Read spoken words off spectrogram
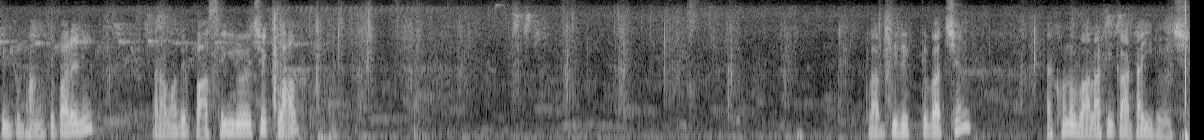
কিন্তু ভাঙতে পারেনি। আর আমাদের পাশেই রয়েছে ক্লাব। ক্লাবটি দেখতে পাচ্ছেন। এখনও বালাটি কাটাই রয়েছে।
